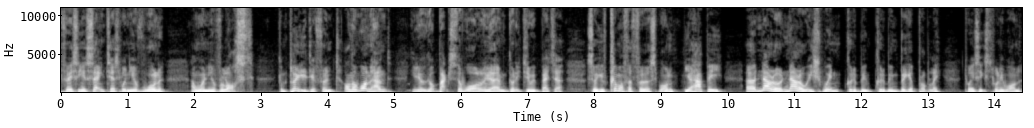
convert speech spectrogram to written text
facing a second test when you've won and when you've lost completely different. On the one hand, you've got backs to the wall, and you haven't got it to do it better. So you've come off the first one. You're happy. Uh, narrow, narrowish win could have been could have been bigger probably. 26-21.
